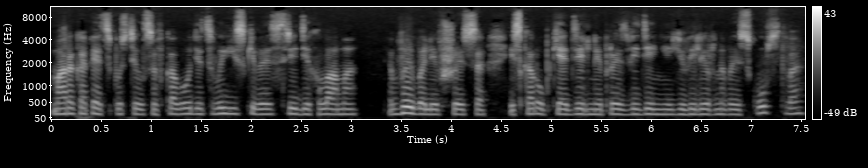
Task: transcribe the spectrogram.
Марок опять спустился в колодец, выискивая среди хлама вывалившееся из коробки отдельное произведение ювелирного искусства.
